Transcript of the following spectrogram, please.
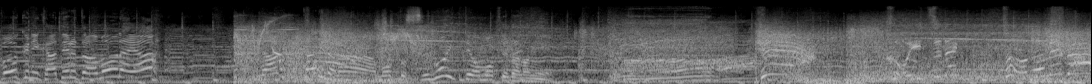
僕に勝てると思うなよやったりだなもっとすごいって思ってたのに。こいつでとどめだ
